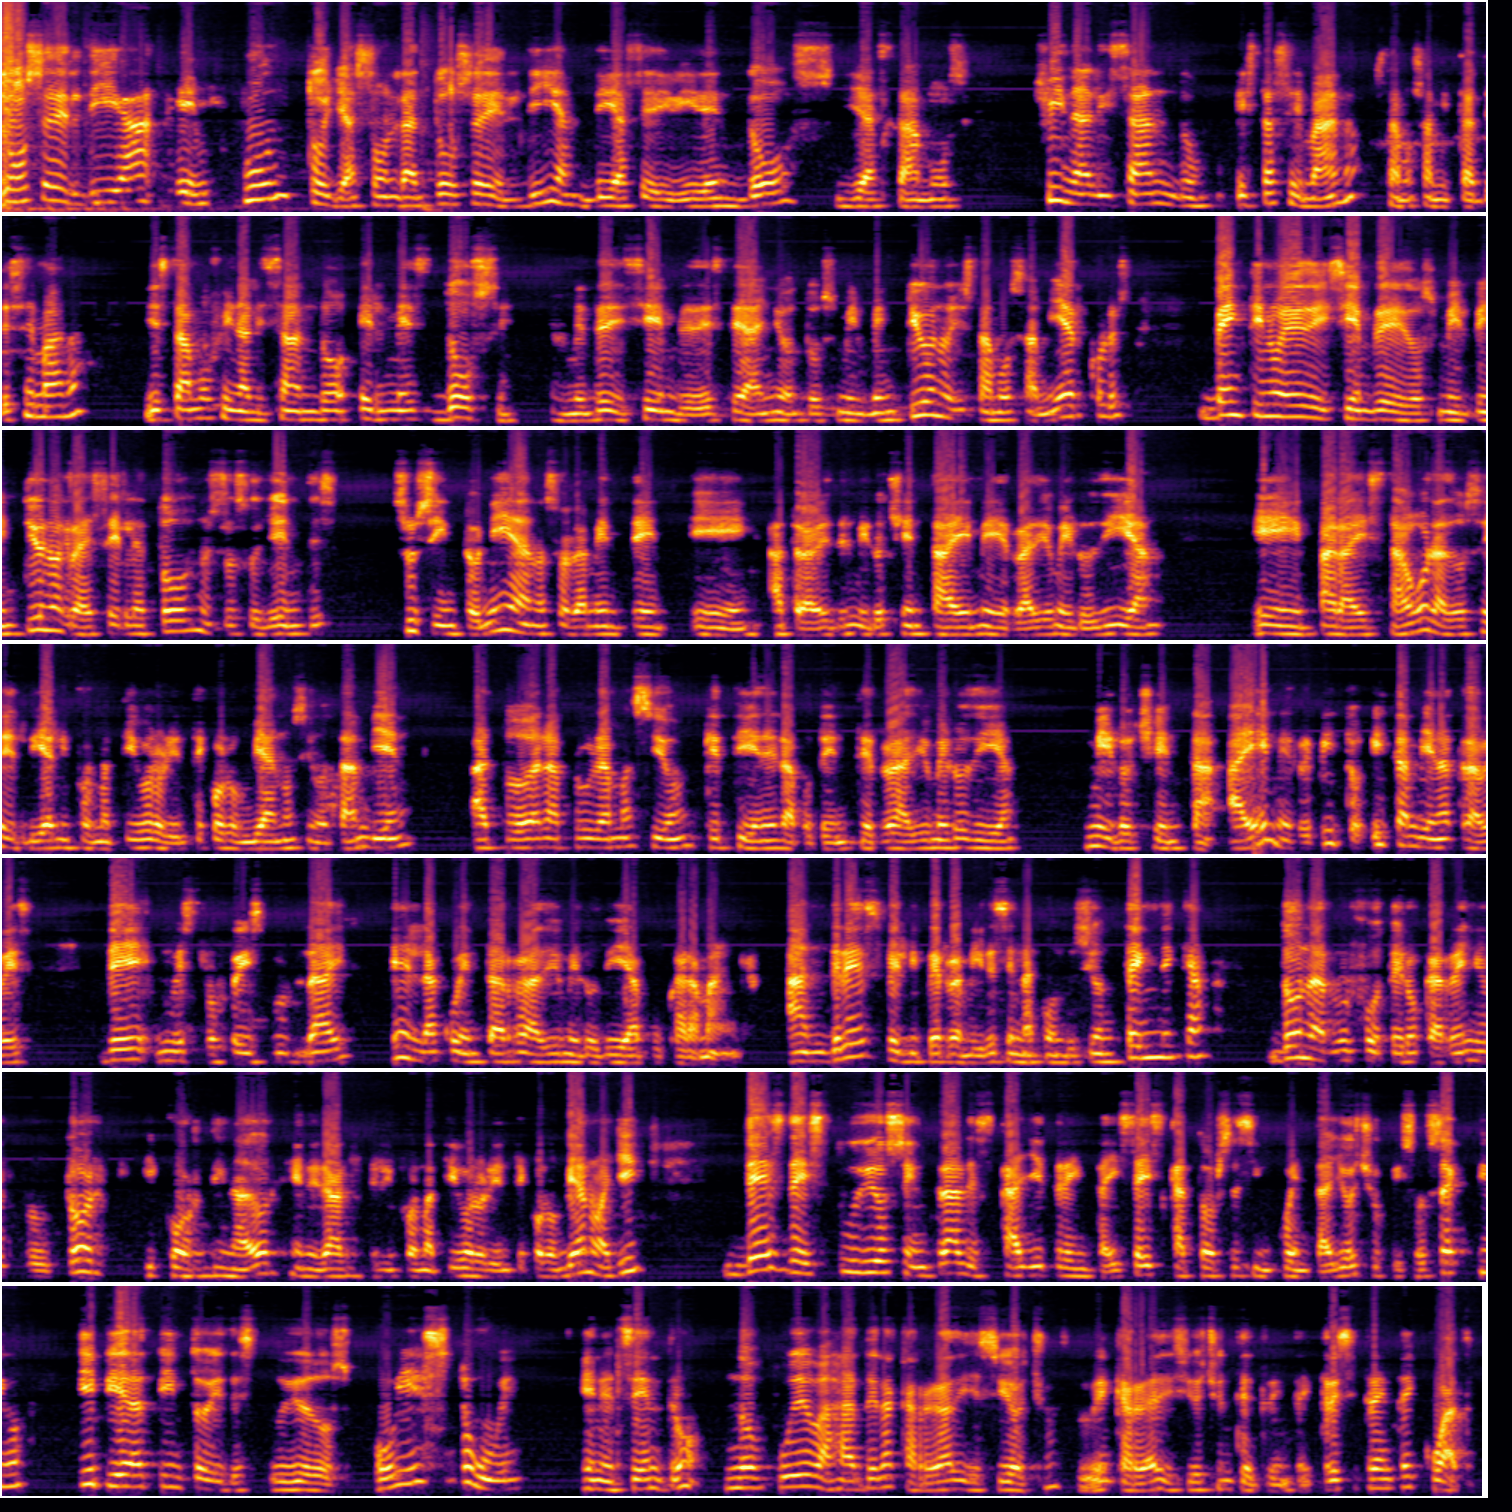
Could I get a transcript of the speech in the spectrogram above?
12 del día en punto, ya son las 12 del día, día se divide en dos, ya estamos finalizando esta semana, estamos a mitad de semana y estamos finalizando el mes 12, el mes de diciembre de este año 2021 y estamos a miércoles 29 de diciembre de 2021. Agradecerle a todos nuestros oyentes su sintonía, no solamente eh, a través del 1080M de Radio Melodía, eh, para esta hora, 12 del día, el informativo del Oriente Colombiano, sino también a toda la programación que tiene la potente Radio Melodía 1080 AM, repito, y también a través de nuestro Facebook Live en la cuenta Radio Melodía Bucaramanga. Andrés Felipe Ramírez en la conducción técnica, don Arnulfo Otero Carreño, el productor y coordinador general del informativo del Oriente Colombiano, allí desde Estudios Centrales, calle 36 1458, piso séptimo, y Piedad Pinto desde Estudio 2. Hoy estuve en el centro, no pude bajar de la carrera 18, estuve en carrera 18 entre 33 y 34,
